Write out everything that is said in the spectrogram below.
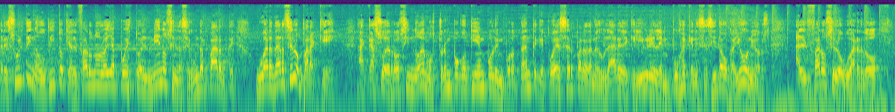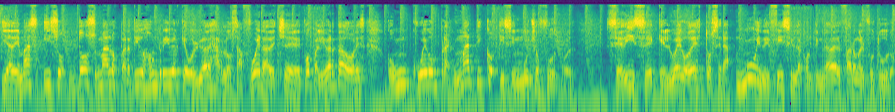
resulta inaudito que Alfaro no lo haya puesto al menos en la segunda parte. ¿Guardárselo para qué? ¿Acaso De Rossi no demostró en poco tiempo lo importante que puede ser para la medular el equilibrio y el empuje que necesita Boca Juniors? Alfaro se lo guardó y además hizo dos malos partidos a un River que volvió a dejarlos afuera de Copa Libertadores con un juego pragmático y sin mucho fútbol. Se dice que luego de esto será muy difícil la continuidad de Alfaro en el futuro.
